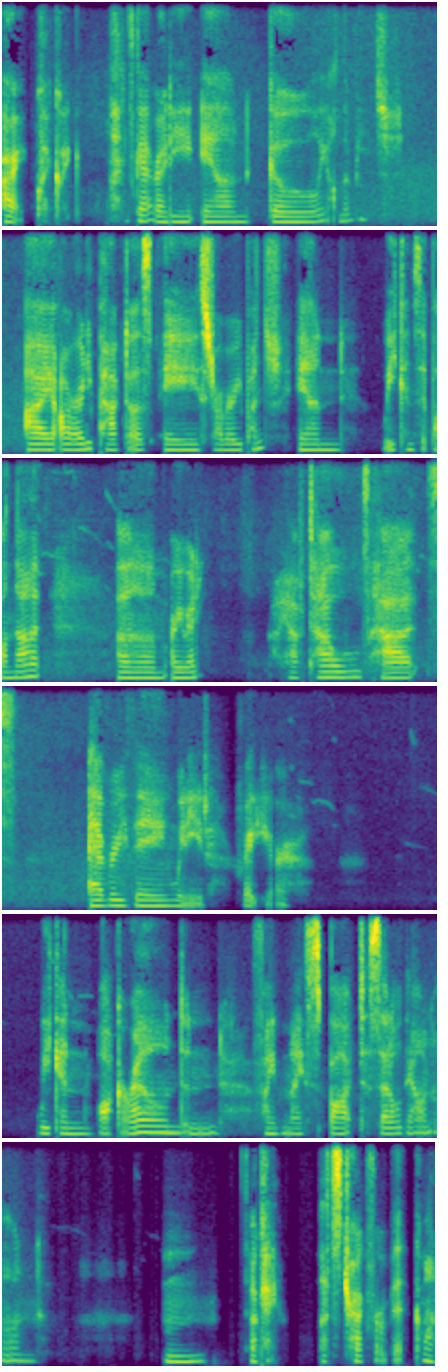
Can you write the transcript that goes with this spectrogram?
All right, quick, quick. Let's get ready and go lay on the beach. I already packed us a strawberry punch and we can sip on that. Um, are you ready? I have towels, hats, everything we need right here. We can walk around and find a nice spot to settle down on. Mm, okay, let's track for a bit. Come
